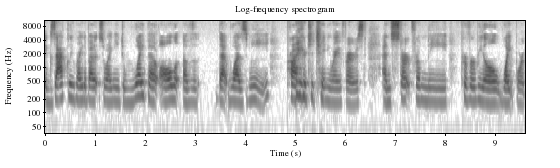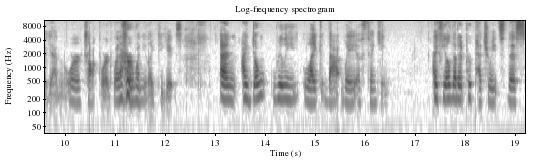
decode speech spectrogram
exactly right about it, so I need to wipe out all of that was me prior to January 1st and start from the proverbial whiteboard again or chalkboard, whatever one you like to use. And I don't really like that way of thinking. I feel that it perpetuates this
